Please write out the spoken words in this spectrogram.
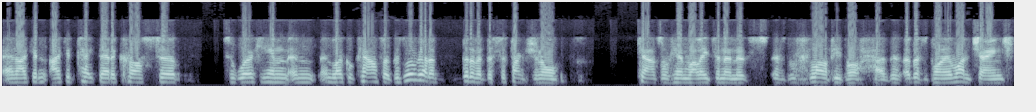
and I can I could take that across to to working in, in, in local council because we've got a bit of a dysfunctional council here in Wellington, and it's, it's a lot of people are, disappointed. They want change.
